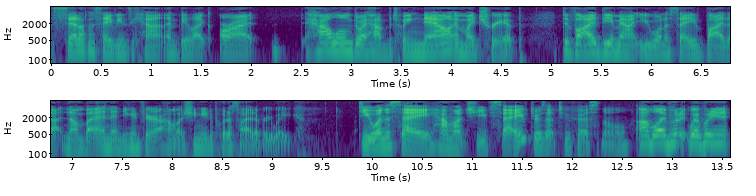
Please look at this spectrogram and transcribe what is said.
set up a savings account and be like, all right, how long do I have between now and my trip? Divide the amount you want to save by that number, and then you can figure out how much you need to put aside every week. Do you want to say how much you've saved, or is that too personal? Um, well, I'm putting, we're putting,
